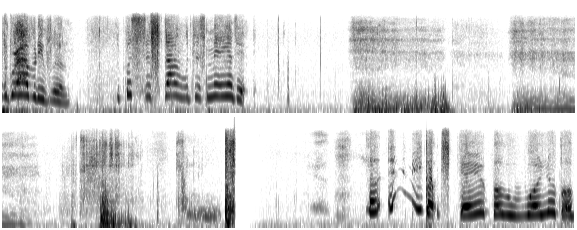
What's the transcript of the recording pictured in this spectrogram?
The gravity film. He puts this down with his magic. The enemy got stabbed by one of our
